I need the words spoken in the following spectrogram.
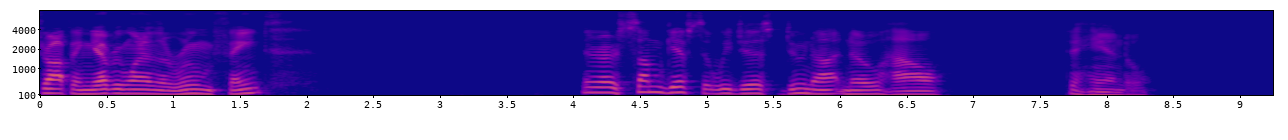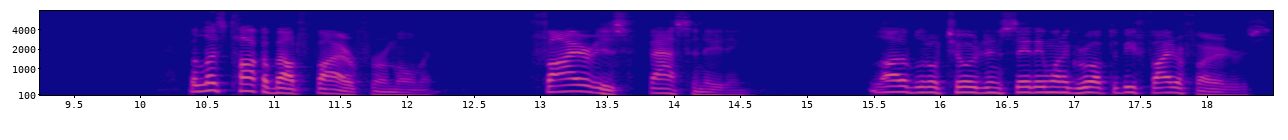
dropping everyone in the room faint. There are some gifts that we just do not know how to handle. But let's talk about fire for a moment. Fire is fascinating. A lot of little children say they want to grow up to be firefighters.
